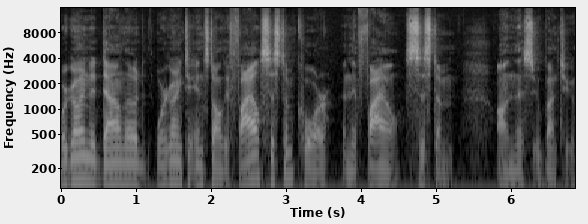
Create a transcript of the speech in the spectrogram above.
We're going to download, we're going to install the file system core and the file system on this Ubuntu.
